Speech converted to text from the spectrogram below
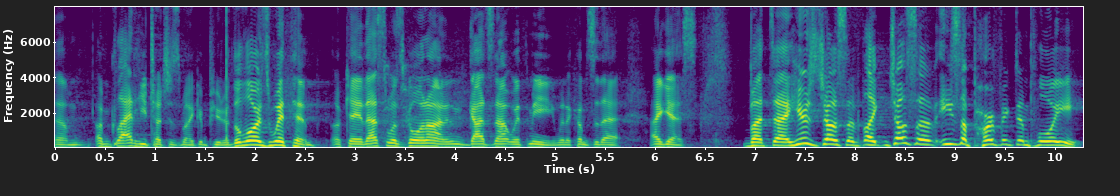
um, I'm glad he touches my computer. The Lord's with him, okay? That's what's going on, and God's not with me when it comes to that, I guess. But uh, here's Joseph. Like, Joseph, he's the perfect employee.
